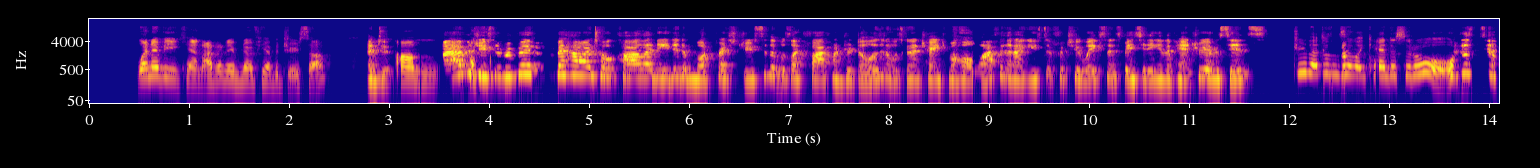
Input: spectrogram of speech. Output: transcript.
Whenever you can. I don't even know if you have a juicer. I do. Um, I have a I- juicer. Remember, remember how I told Kyle I needed a mod press juicer that was like five hundred dollars and it was going to change my whole life, and then I used it for two weeks and it's been sitting in the pantry ever since. gee, that doesn't sound like Candice at all. It doesn't sound-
